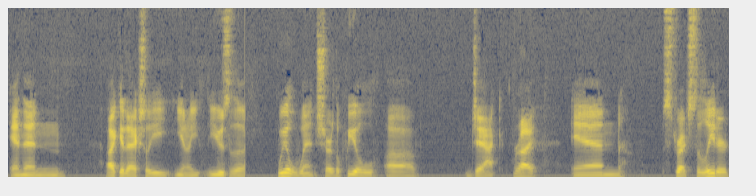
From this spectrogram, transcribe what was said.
and then I could actually, you know, use the wheel winch or the wheel uh, jack Right. and stretch the leader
